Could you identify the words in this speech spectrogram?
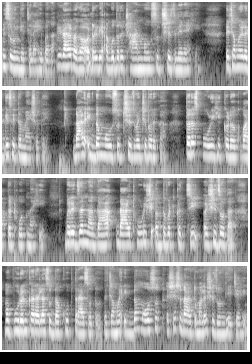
मिसळून घेतलेला आहे बघा. डाळ बघा ऑलरेडी अगोदर छान मऊसूत शिजलेली आहे. त्याच्यामुळे लगेच इथं मॅश होते. डाळ एकदम मऊसूत शिजवायची बरं का? तरच पोळी ही कडक वातट होत नाही. बरेच जण ना डाळ डाळ थोडीशी अर्धवट कच्ची शिजवतात. मग पुरण करायलासुद्धा खूप त्रास होतो. त्याच्यामुळे एकदम मऊसूत अशीच डाळ तुम्हाला शिजवून घ्यायची आहे.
